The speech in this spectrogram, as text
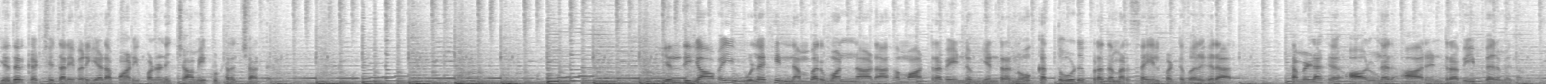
எதிர்க்கட்சி தலைவர் எடப்பாடி பழனிசாமி குற்றச்சாட்டு. இந்தியாவை உலகின் நம்பர் ஒன் நாடாக மாற்ற வேண்டும் என்ற நோக்கத்தோடு பிரதமர் செயல்பட்டு வருகிறார். தமிழக ஆளுநர் ஆர் என் ரவி பெருமிதம்.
